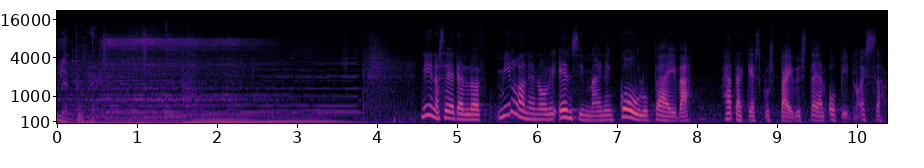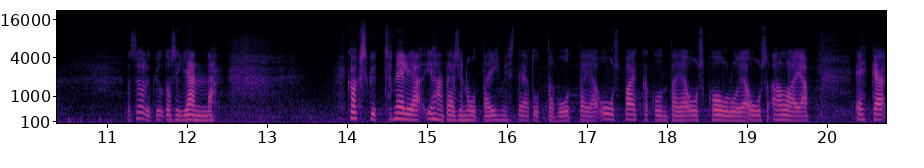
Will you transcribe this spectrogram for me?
Yle Puhe. Niina Sedelöf, millainen oli ensimmäinen koulupäivä hätäkeskuspäivystäjän opinnoissa? No se oli kyllä tosi jännä. 24 ihan täysin uutta ihmistä ja tuttavuutta ja uusi paikkakunta ja uusi koulu ja uusi ala. Ja ehkä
